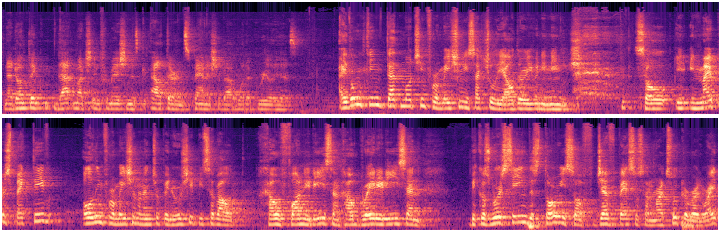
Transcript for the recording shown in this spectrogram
and I don't think that much information is out there in Spanish about what it really is. I don't think that much information is actually out there even in English. so in, in my perspective, all information on entrepreneurship is about how fun it is and how great it is and because we're seeing the stories of Jeff Bezos and Mark Zuckerberg, right?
